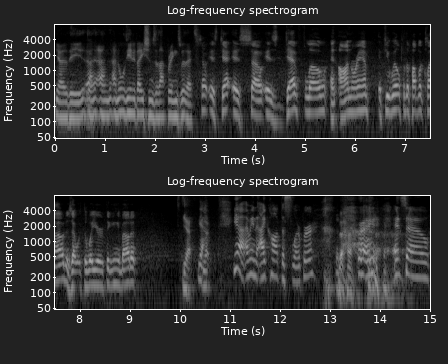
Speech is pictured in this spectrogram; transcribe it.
you know the and, and all the innovations that that brings with it. So is de- is so is DevFlow an on ramp, if you will, for the public cloud? Is that what, the way you're thinking about it? Yeah, Yeah. Yeah, I mean, I call it the slurper, right? and so,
